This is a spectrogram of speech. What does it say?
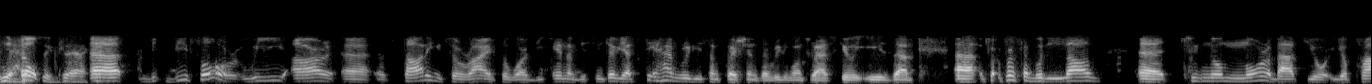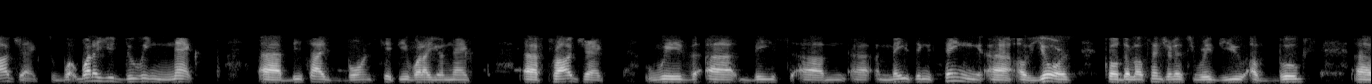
yes, so, exactly. Uh, b- before we are uh, starting to arrive toward the end of this interview, I still have really some questions I really want to ask you. Is uh, uh first, I would love to know more about your your projects. What, what are you doing next uh, besides Born City? What are your next projects with this um, amazing thing of yours called the Los Angeles Review of Books? Uh,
